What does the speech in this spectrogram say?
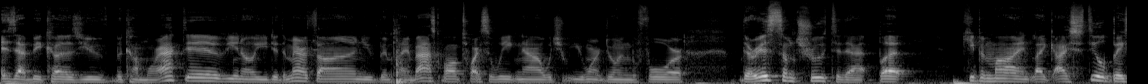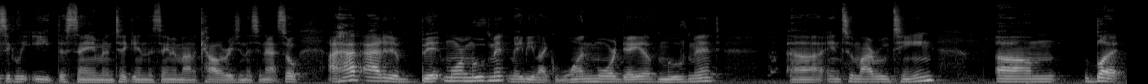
is that because you've become more active? You know, you did the marathon, you've been playing basketball twice a week now, which you weren't doing before. There is some truth to that, but keep in mind, like I still basically eat the same and take in the same amount of calories and this and that. So I have added a bit more movement, maybe like one more day of movement uh, into my routine. Um, but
